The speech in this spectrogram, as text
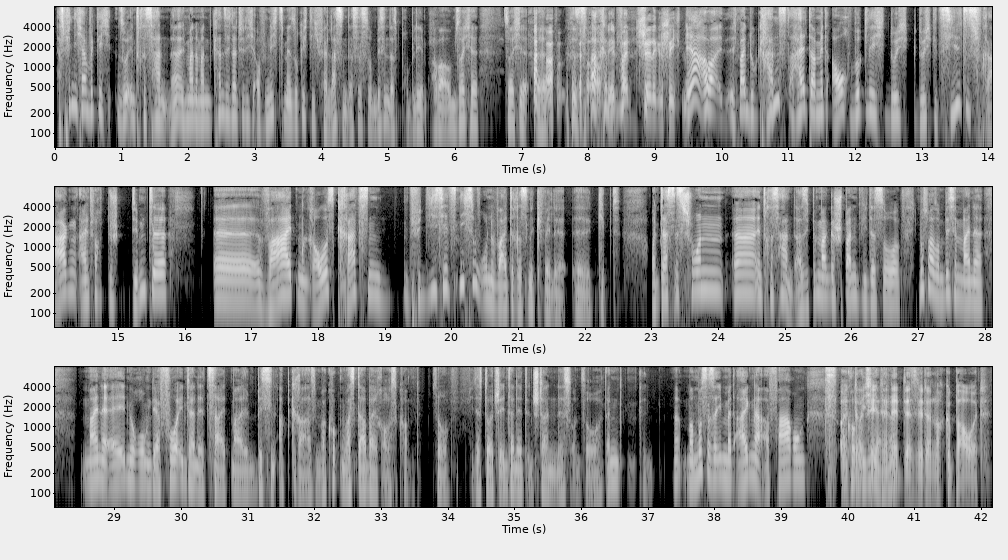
Das finde ich ja wirklich so interessant. Ne? Ich meine, man kann sich natürlich auf nichts mehr so richtig verlassen. Das ist so ein bisschen das Problem. Aber um solche, solche äh, Auf Sachen. jeden Fall schöne Geschichten. Ja, aber ich meine, du kannst halt damit auch wirklich durch, durch gezieltes Fragen einfach bestimmte äh, Wahrheiten rauskratzen, für die es jetzt nicht so ohne weiteres eine Quelle äh, gibt. Und das ist schon äh, interessant. Also ich bin mal gespannt, wie das so. Ich muss mal so ein bisschen meine, meine Erinnerung der Vor-Internet-Zeit mal ein bisschen abgrasen. Mal gucken, was dabei rauskommt. So, wie das deutsche Internet entstanden ist und so. Dann, ne, man muss das eben mit eigener Erfahrung Das deutsche kombinieren, Internet, das wird doch noch gebaut.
